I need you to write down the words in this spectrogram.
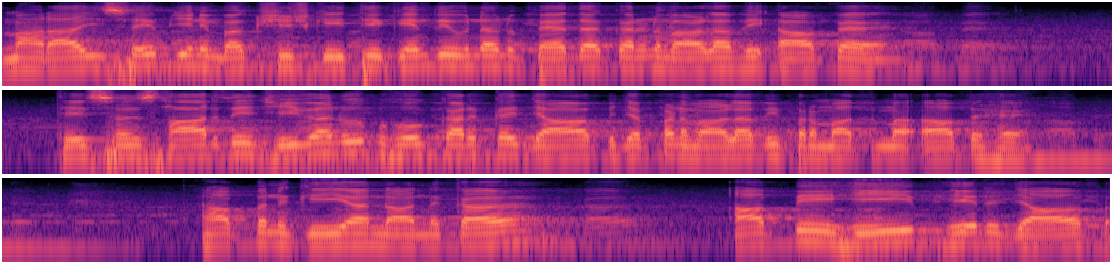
ਮਹਾਰਾਜ ਸਾਹਿਬ ਜੀ ਨੇ ਬਖਸ਼ਿਸ਼ ਕੀਤੀ ਕਹਿੰਦੇ ਉਹਨਾਂ ਨੂੰ ਪੈਦਾ ਕਰਨ ਵਾਲਾ ਵੀ ਆਪ ਹੈ ਤੇ ਸੰਸਾਰ ਦੇ ਜੀਵਨ ਰੂਪ ਹੋ ਕਰਕੇ ਜਾਪ ਜਪਣ ਵਾਲਾ ਵੀ ਪ੍ਰਮਾਤਮਾ ਆਪ ਹੈ ਆਪਨ ਕੀਆ ਨਾਨਕਾ ਆਪੇ ਹੀ ਫਿਰ ਜਾਪ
